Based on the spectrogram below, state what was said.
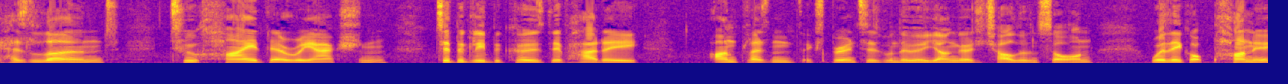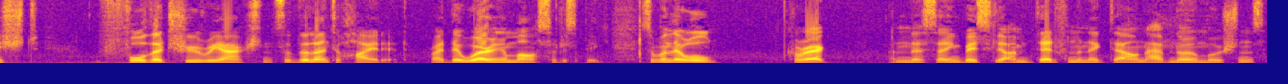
has learned to hide their reaction, typically because they've had a unpleasant experiences when they were younger, childhood, and so on, where they got punished for their true reaction. So they learn to hide it, right? They're wearing a mask, so to speak. So when they're all correct and they're saying basically, I'm dead from the neck down, I have no emotions,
